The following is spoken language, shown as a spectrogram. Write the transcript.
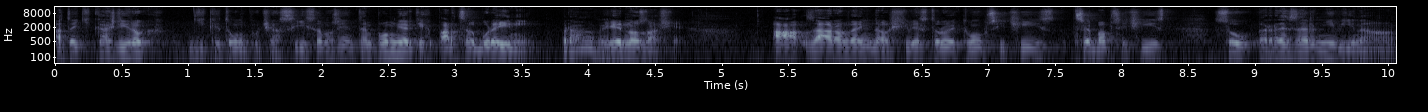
A teď každý rok díky tomu počasí samozřejmě ten poměr těch parcel bude jiný. Právě. Jednoznačně. A zároveň další věc, kterou je k tomu přičíst, třeba přičíst, jsou rezervní vína,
